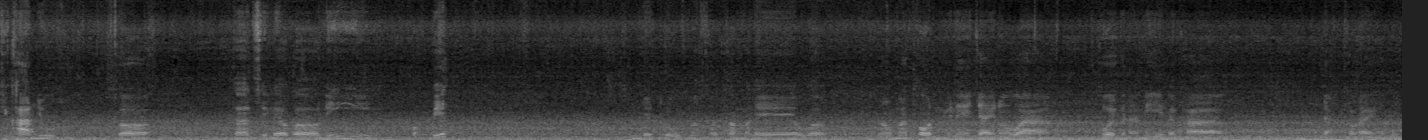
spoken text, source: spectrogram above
ที่คาดอยู่ ก็ทานเสร็จแล้วก็นี่ปอกเปี๊ยะสำเร็จรูปนะเขาทำมาแล้วก็เรามาทอนไม่แน่ใจเนอะว่าถ้วยขนาดนี้ราคาจะเท่าไหร่ครับผม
